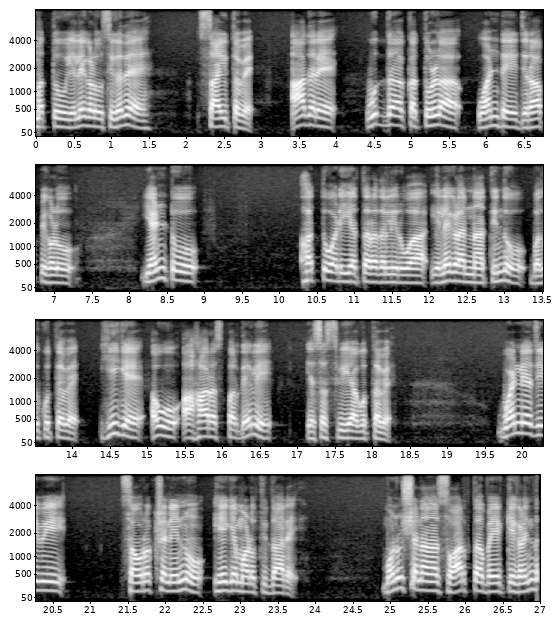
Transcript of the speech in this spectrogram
ಮತ್ತು ಎಲೆಗಳು ಸಿಗದೆ ಸಾಯುತ್ತವೆ. ಆದರೆ ಉದ್ದ ಕತ್ತುಳ್ಳ ಒಂಟೆ ಜಿರಾಫೆಗಳು ಎಂಟು ಹತ್ತು ಅಡಿ ಎತ್ತರದಲ್ಲಿರುವ ಎಲೆಗಳನ್ನು ತಿಂದು ಬದುಕುತ್ತವೆ. ಹೀಗೆ ಅವು ಆಹಾರ ಸ್ಪರ್ಧೆಯಲ್ಲಿ ಯಶಸ್ವಿಯಾಗುತ್ತವೆ. ವನ್ಯಜೀವಿ ಸಂರಕ್ಷಣೆಯನ್ನು ಹೇಗೆ ಮಾಡುತ್ತಿದ್ದಾರೆ? ಮನುಷ್ಯನ ಸ್ವಾರ್ಥ ಬಯಕೆಗಳಿಂದ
